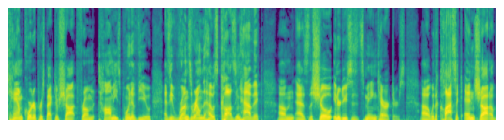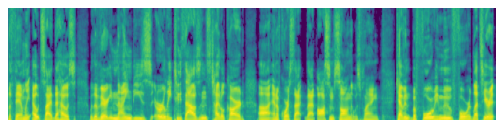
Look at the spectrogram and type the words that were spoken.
camcorder perspective shot from Tommy's point of view as he runs around the house causing havoc. Um, as the show introduces its main characters, uh, with a classic end shot of the family outside the house, with a very '90s, early 2000s title card, uh, and of course that that awesome song that was playing. Kevin, before we move forward, let's hear it.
